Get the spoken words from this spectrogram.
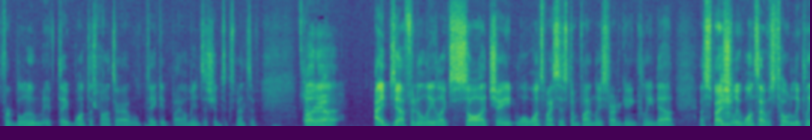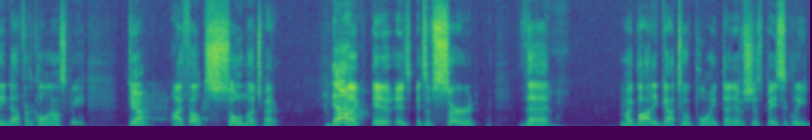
for Bloom. If they want to sponsor, I will take it by all means. The shit's expensive, but uh, I definitely like saw a change. Well, once my system finally started getting cleaned out, especially once I was totally cleaned out for the colonoscopy, dude, Hmm. Yeah. I felt so much better. yeah. Like it, it's it's absurd that my body got to a point that it was just basically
